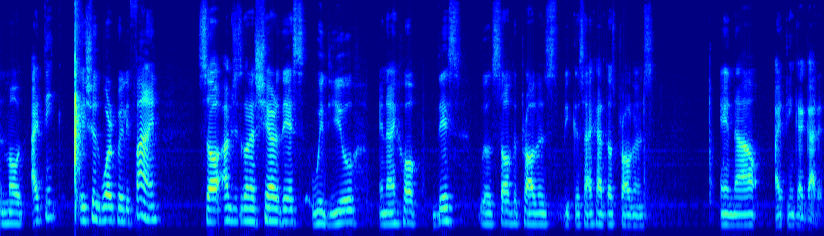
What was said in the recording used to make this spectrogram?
mode, I think it should work really fine. So I'm just gonna share this with you and I hope this will solve the problems because I had those problems and now I think I got it.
